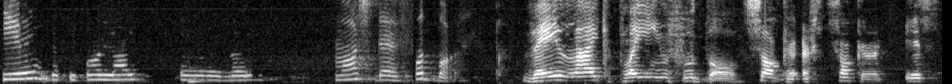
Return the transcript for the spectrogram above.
here the people like uh, very Much the football. They like playing football. Soccer, soccer is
